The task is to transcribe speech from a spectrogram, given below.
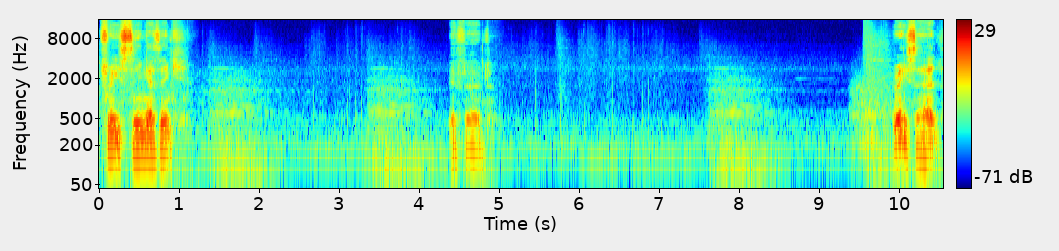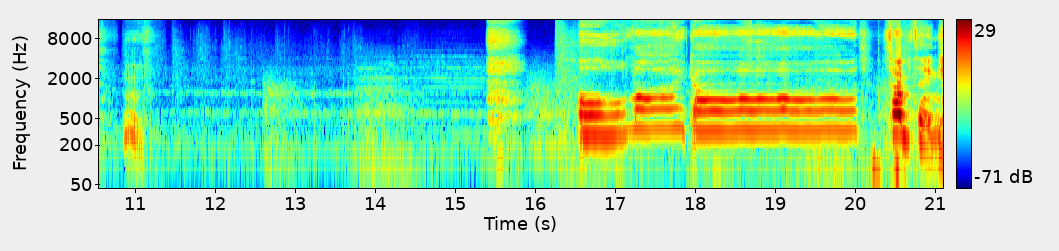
freezing, I think. If had. Race ahead. Hmm. Oh my god! Something!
